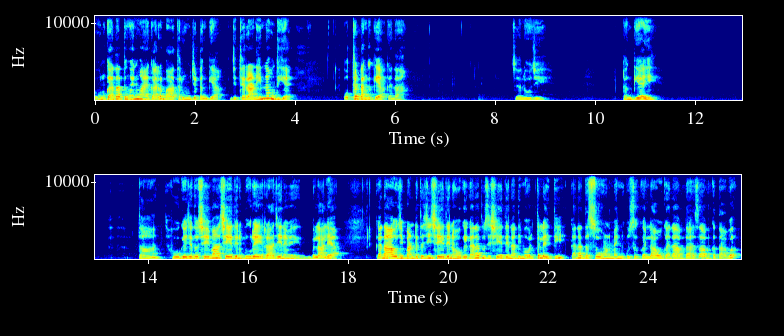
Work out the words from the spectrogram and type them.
ਉਹਨੂੰ ਕਹਿੰਦਾ, ਤੂੰ ਇਹਨੂੰ ਐਂ ਕਰ, ਬਾਥਰੂਮ 'ਚ ਟੰਗਿਆ, ਜਿੱਥੇ ਰਾਣੀ ਨਹਾਉਂਦੀ ਹੈ ਉੱਥੇ ਟੰਗ ਕੇ ਆ, ਕਹਿੰਦਾ। ਚਲੋ ਜੀ, ਟੰਗਿਆ ਹੀ ਤਾਂ ਹੋ ਗਏ ਜਦੋਂ ਛੇਵਾਂ 6 ਦਿਨ ਪੂਰੇ ਰਾਜੇ ਨੇ ਬੁਲਾ ਲਿਆ। ਕਹਿੰਦਾ, ਆਓ ਜੀ ਪੰਡਤ ਜੀ 6 ਦਿਨ ਹੋ ਗਏ। ਕਹਿੰਦਾ, ਤੁਸੀਂ 6 ਦਿਨਾਂ ਦੀ ਮੋਹਲਤ ਲਈ ਤੀ ਕਹਿੰਦਾ, ਦੱਸੋ ਹੁਣ ਮੈਨੂੰ ਕੁਛ ਲਾਓ। ਕਹਿੰਦਾ, ਆਪਦਾ ਹਿਸਾਬ ਕਿਤਾਬ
